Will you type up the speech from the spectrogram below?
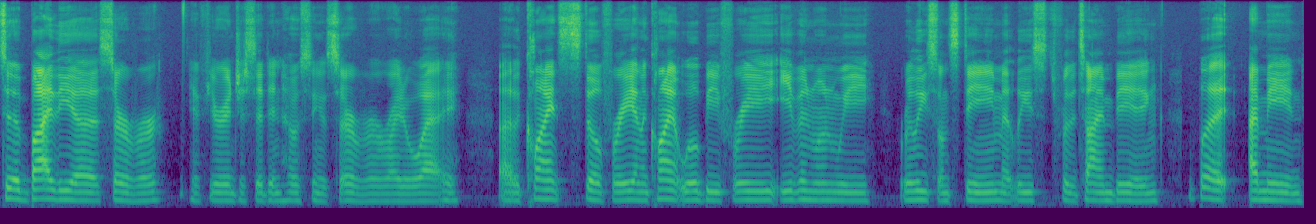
to buy the uh, server if you're interested in hosting a server right away. Uh, the client's still free, and the client will be free even when we release on Steam, at least for the time being. But I mean,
